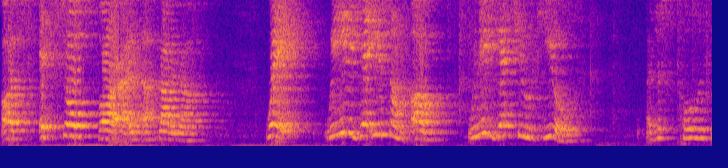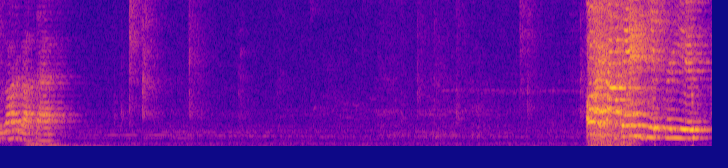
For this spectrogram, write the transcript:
oh, it's it's so far. I I've gotta go. Wait, we need to get you some. Um, we need to get you healed. I just totally forgot about that. Oh, I got bandages for you.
